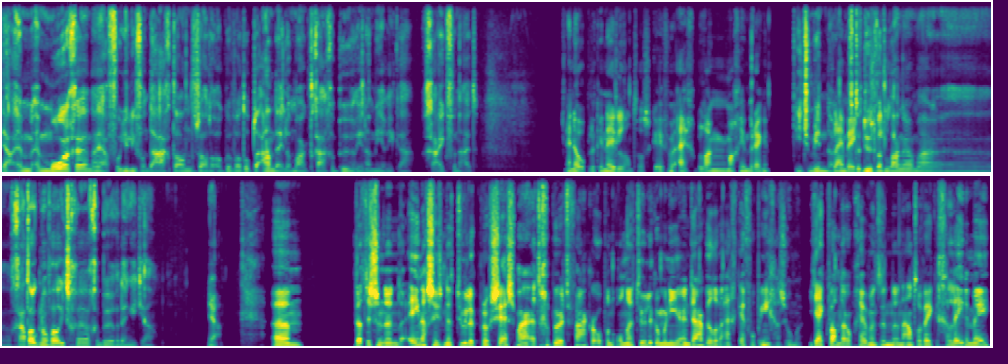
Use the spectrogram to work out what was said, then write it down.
Ja, en, en morgen, nou ja, voor jullie vandaag dan, zal er ook weer wat op de aandelenmarkt gaan gebeuren in Amerika. Ga ik vanuit. En hopelijk in Nederland, als ik even mijn eigen belang mag inbrengen. Iets minder. Klein Of het beetje duurt wat langer, maar eh, gaat ook nog wel iets ge- gebeuren, denk ik, ja. Ehm, dat is een, een enigszins natuurlijk proces, maar het gebeurt vaker op een onnatuurlijke manier. En daar wilden we eigenlijk even op in gaan zoomen. Jij kwam daar op een gegeven moment een, een aantal weken geleden mee.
